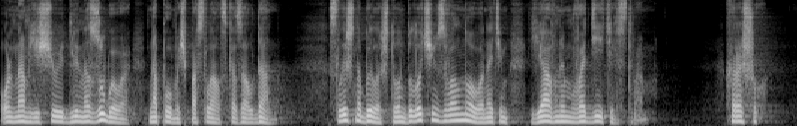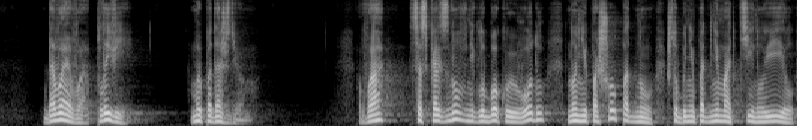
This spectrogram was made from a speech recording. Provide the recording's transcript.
Он нам еще и Длиннозубого на помощь послал», — сказал Дан. Слышно было, что он был очень взволнован этим явным водительством. «Хорошо. Давай, Ва, плыви. Мы подождем». Ва соскользнул в неглубокую воду, но не пошел по дну, чтобы не поднимать тину и ил,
